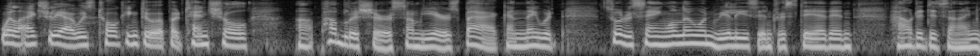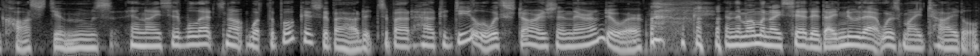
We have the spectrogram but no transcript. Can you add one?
Well, actually, I was talking to a potential uh, publisher some years back, and they were sort of saying, well, no one really is interested in how to design costumes. And I said, well, that's not what the book is about. It's about how to deal with stars in their underwear. and the moment I said it, I knew that was my title.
